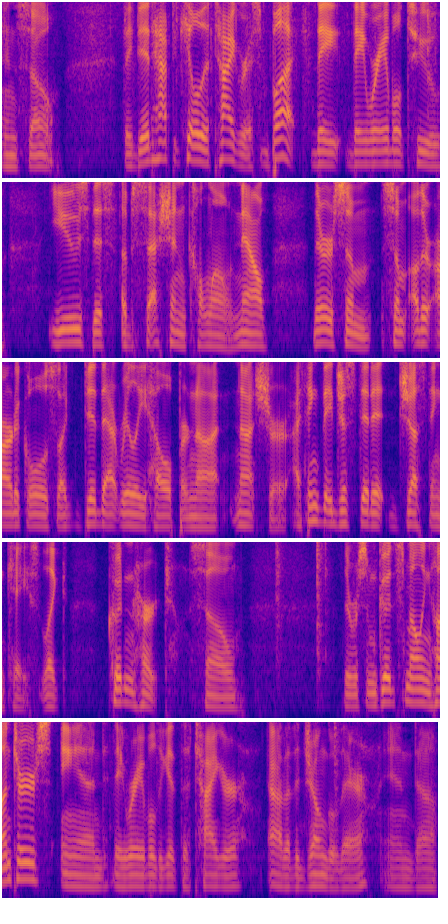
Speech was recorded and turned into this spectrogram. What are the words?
And so they did have to kill the tigress, but they they were able to use this obsession cologne. Now, there are some some other articles like did that really help or not? Not sure. I think they just did it just in case. Like couldn't hurt. So there were some good smelling hunters and they were able to get the tiger out of the jungle there and uh,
